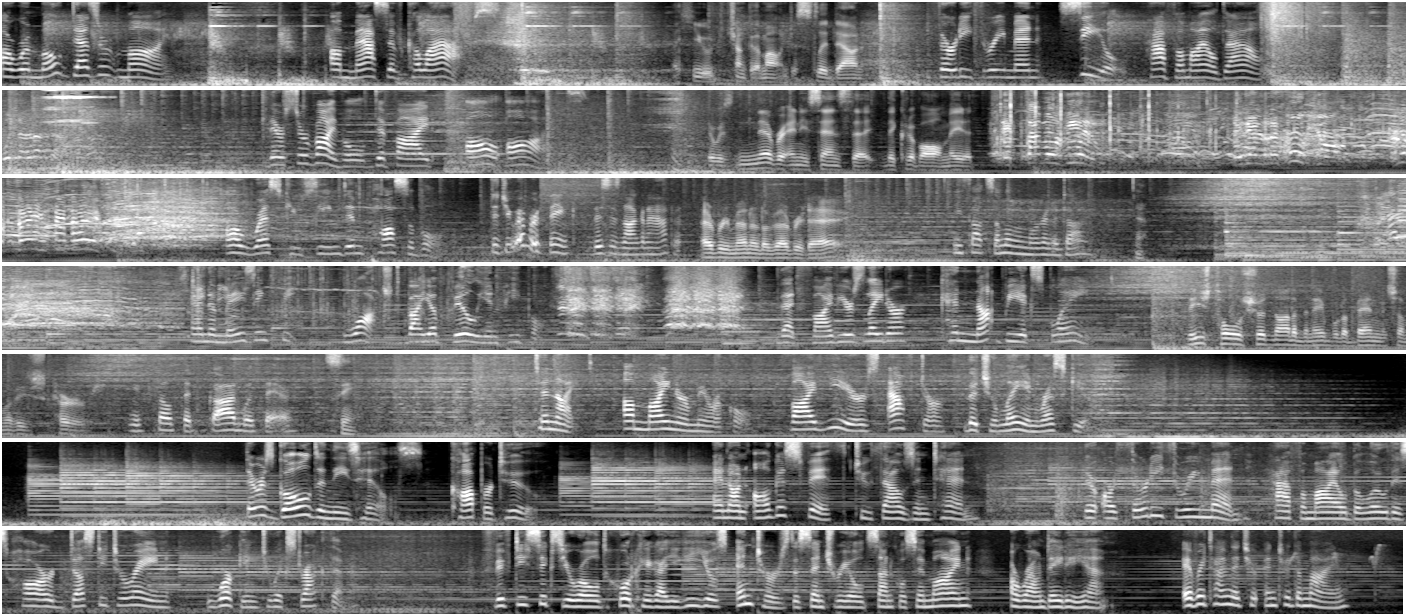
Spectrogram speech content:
A remote desert mine. A massive collapse. A huge chunk of the mountain just slid down. 33 men sealed half a mile down. Their survival defied all odds. There was never any sense that they could have all made it. Estamos bien. En el refugio, los 33. A rescue seemed impossible. Did you ever think this is not going to happen? every minute of every day. You thought some of them were going to die. An amazing feat watched by a billion people. That five years later cannot be explained. These tools should not have been able to bend some of these curves. You felt that God was there. Sí. Tonight, a minor miracle, five years after the Chilean rescue. There is gold in these hills, copper too. And on August 5th, 2010, there are 33 men half a mile below this hard, dusty terrain working to extract them. 56 year old Jorge Galleguillos enters the century old San Jose mine around 8 a.m. Every time that you entered the mine,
